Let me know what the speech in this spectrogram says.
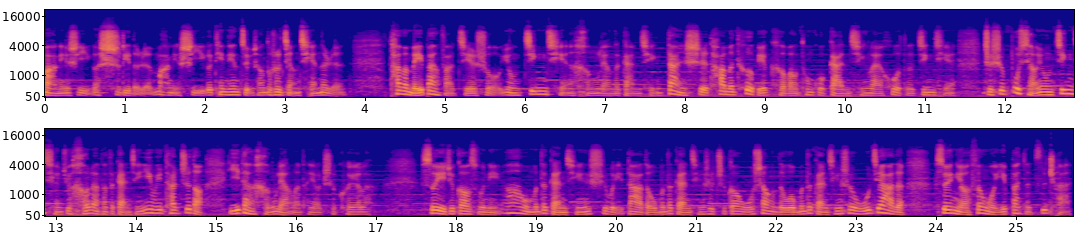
骂你是一个势利的人，骂你是一个天天嘴上都是讲钱的人，他们没办法接受用金钱衡量的感情，但是他们特别渴望通过感情来获得金钱，只是不想用金钱去衡量他的感情，因为他知道一旦衡量了，他要吃亏了。所以就告诉你啊，我们的感情是伟大的，我们的感情是至高无上的，我们的感情是无价的。所以你要分我一半的资产，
